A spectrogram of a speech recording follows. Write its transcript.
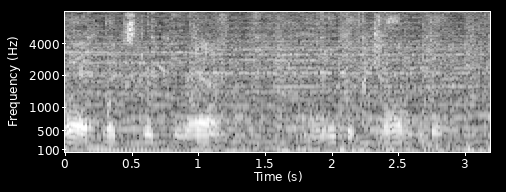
Wait, what's the command? I need the command again.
